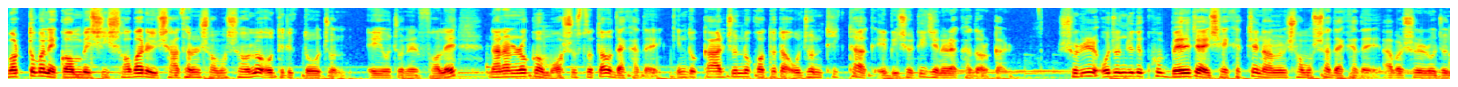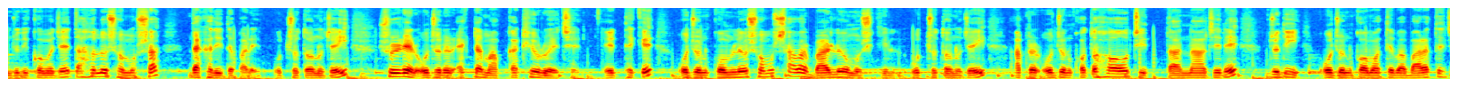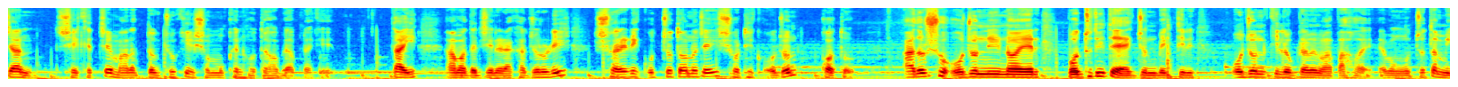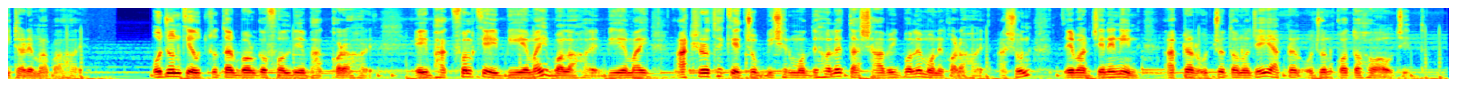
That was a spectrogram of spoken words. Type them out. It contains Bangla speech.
বর্তমানে কম বেশি সবারই সাধারণ সমস্যা হলো অতিরিক্ত ওজন। এই ওজনের ফলে নানান রকম অসুস্থতাও দেখা দেয়। কিন্তু কার জন্য কতটা ওজন ঠিকঠাক এই বিষয়টি জেনে রাখা দরকার। শরীরের ওজন যদি খুব বেড়ে যায়, সেক্ষেত্রে নানান সমস্যা দেখা দেয়। আবার শরীরের ওজন যদি কমে যায়, তাহলেও সমস্যা দেখা দিতে পারে। উচ্চতা অনুযায়ী শরীরের ওজনের একটা মাপকাঠিও রয়েছে। এর থেকে ওজন কমলেও সমস্যা, আবার বাড়লেও মুশকিল। উচ্চতা অনুযায়ী আপনার ওজন কত হওয়া উচিত তা না জেনে যদি ওজন কমাতে বা বাড়াতে যান, সেক্ষেত্রে মারাত্মক ঝুঁকির সম্মুখীন হতে হবে আপনাকে। তাই আমাদের জেনে রাখা জরুরি, শারীরিক উচ্চতা অনুযায়ী সঠিক ওজন কত? আদর্শ ওজন নির্ণয়ের পদ্ধতিতে একজন ব্যক্তির ওজন কিলোগ্রামে মাপা হয় এবং উচ্চতা মিটারে মাপা হয়। ওজনকে উচ্চতার বর্গফল দিয়ে ভাগ করা হয়। এই ভাগফলকেই বিএমআই বলা হয়। বিএমআই আঠেরো থেকে চব্বিশের মধ্যে হলে তা স্বাভাবিক বলে মনে করা হয়। আসুন, এবার জেনে নিন আপনার উচ্চতা অনুযায়ী আপনার ওজন কত হওয়া উচিত।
